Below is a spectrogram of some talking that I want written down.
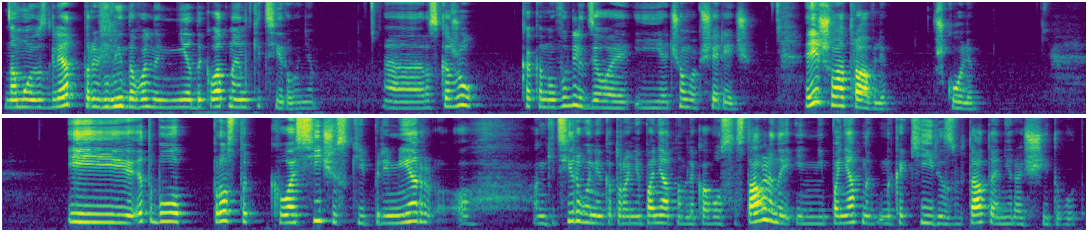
на мой взгляд, провели довольно неадекватное анкетирование. Э, расскажу, как оно выглядело и о чем вообще речь. Речь шла о травле в школе. И это было просто классический пример анкетирования, которое непонятно для кого составлено и непонятно на какие результаты они рассчитывают.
